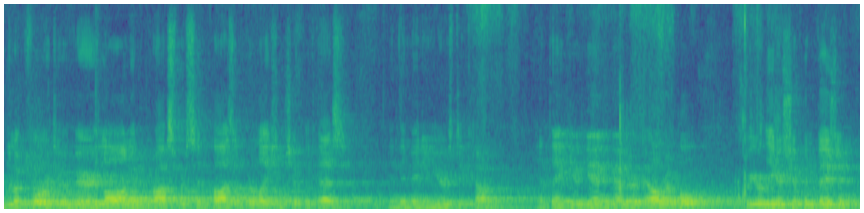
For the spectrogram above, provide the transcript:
we look forward to a very long and prosperous and positive relationship with Hess in the many years to come. And thank you again, Governor Dalrymple, for your leadership and vision,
